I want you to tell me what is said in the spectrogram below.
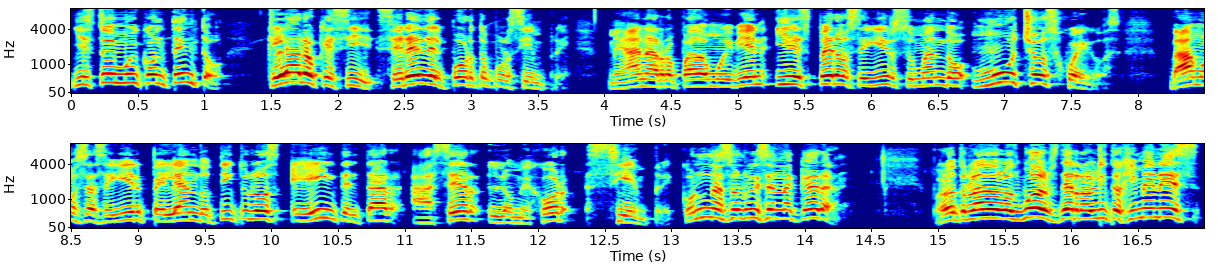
Y estoy muy contento. Claro que sí, seré del Porto por siempre. Me han arropado muy bien y espero seguir sumando muchos juegos. Vamos a seguir peleando títulos e intentar hacer lo mejor siempre, con una sonrisa en la cara. Por otro lado, los Wolves de Raulito Jiménez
